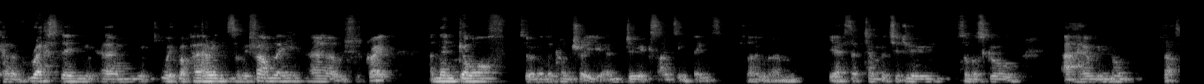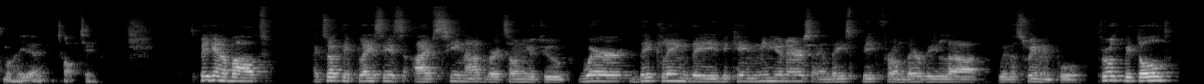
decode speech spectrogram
kind of resting um, with my parents and my family, uh, which was great, and then go off to another country and do exciting things. So um, yeah, September to June, summer school, at home with mum. That's my uh, top tip. Speaking about exotic places, I've seen adverts on YouTube where they claim they became millionaires and they speak from their villa with a swimming pool. Truth be told,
